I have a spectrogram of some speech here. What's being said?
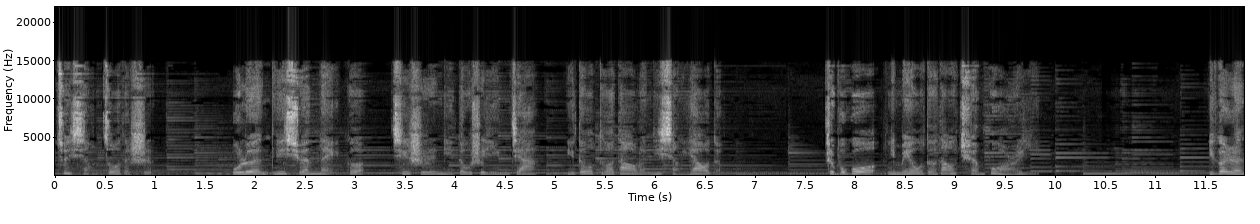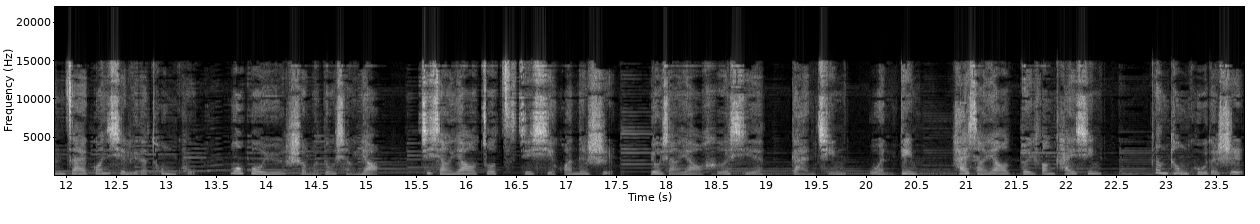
最想做的事。无论你选哪个，其实你都是赢家，你都得到了你想要的，只不过你没有得到全部而已。一个人在关系里的痛苦。莫过于什么都想要，既想要做自己喜欢的事，又想要和谐、感情稳定，还想要对方开心。更痛苦的是，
